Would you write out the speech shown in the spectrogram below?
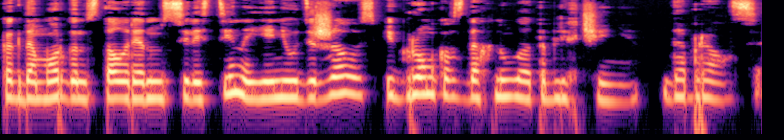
Когда Морган встал рядом с Селестиной, я не удержалась и громко вздохнула от облегчения. Добрался.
